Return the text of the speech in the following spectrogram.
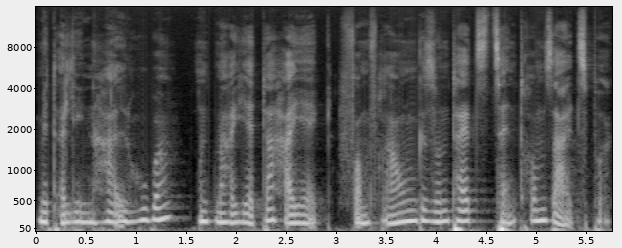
mit Aline Hallhuber und Marietta Hayek vom Frauengesundheitszentrum Salzburg.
